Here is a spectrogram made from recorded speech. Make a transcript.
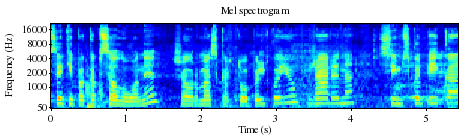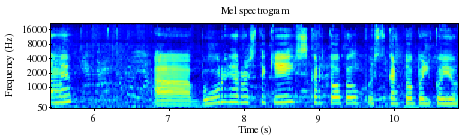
Це типа капсалони, шаурма з картопелькою жарена, 7 з копійками. А бургер ось такий з, з картопелькою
